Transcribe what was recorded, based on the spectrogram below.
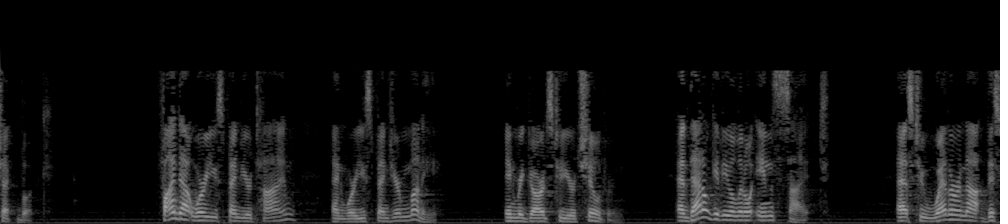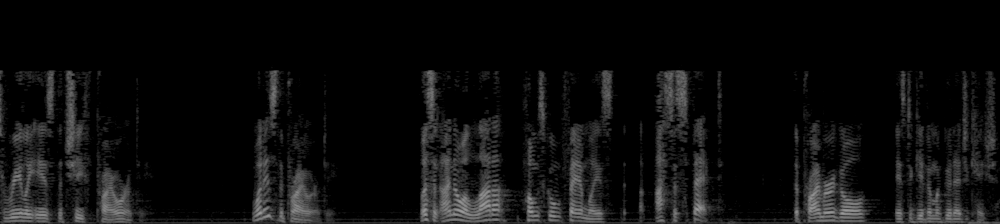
checkbook. Find out where you spend your time and where you spend your money in regards to your children. And that'll give you a little insight as to whether or not this really is the chief priority. What is the priority? Listen, I know a lot of homeschool families, I suspect the primary goal is to give them a good education.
